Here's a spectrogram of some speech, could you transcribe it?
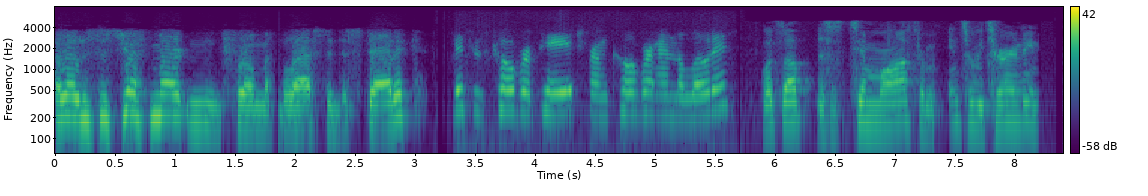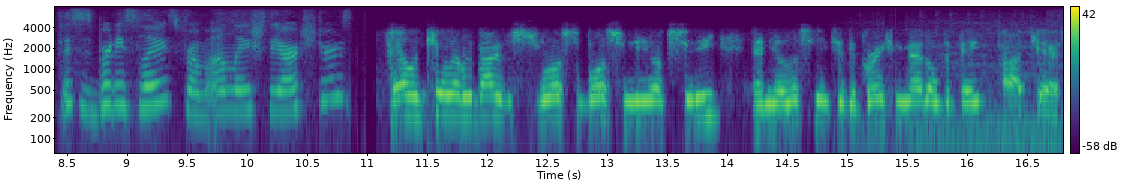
Hello, this is Jeff Martin from Blasted to Static. This is Kobra Paige from Kobra and the Lotus. What's up? This is Tim Roth from Into Eternity. This is Brittney Slayes from Unleash the Archers. Hail and kill everybody. This is Ross the Boss from New York City, and you're listening to the Great Metal Debate Podcast.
